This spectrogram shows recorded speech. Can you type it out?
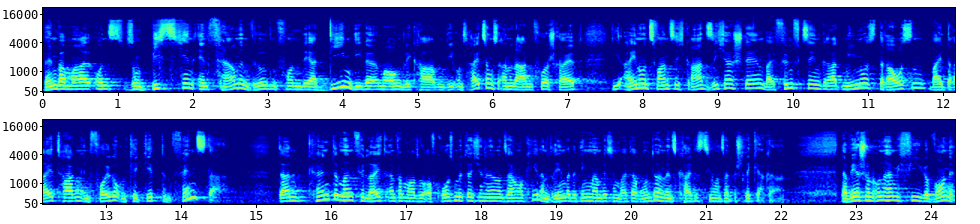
Wenn wir mal uns so ein bisschen entfernen würden von der DIN, die wir im Augenblick haben, die uns Heizungsanlagen vorschreibt, die 21 Grad sicherstellen bei 15 Grad minus draußen bei drei Tagen in Folge und gekipptem Fenster, dann könnte man vielleicht einfach mal so auf Großmütterchen hören und sagen, okay, dann drehen wir das Ding mal ein bisschen weiter runter und wenn es kalt ist, ziehen wir uns halt eine Strickjacke an. Da wäre schon unheimlich viel gewonnen.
